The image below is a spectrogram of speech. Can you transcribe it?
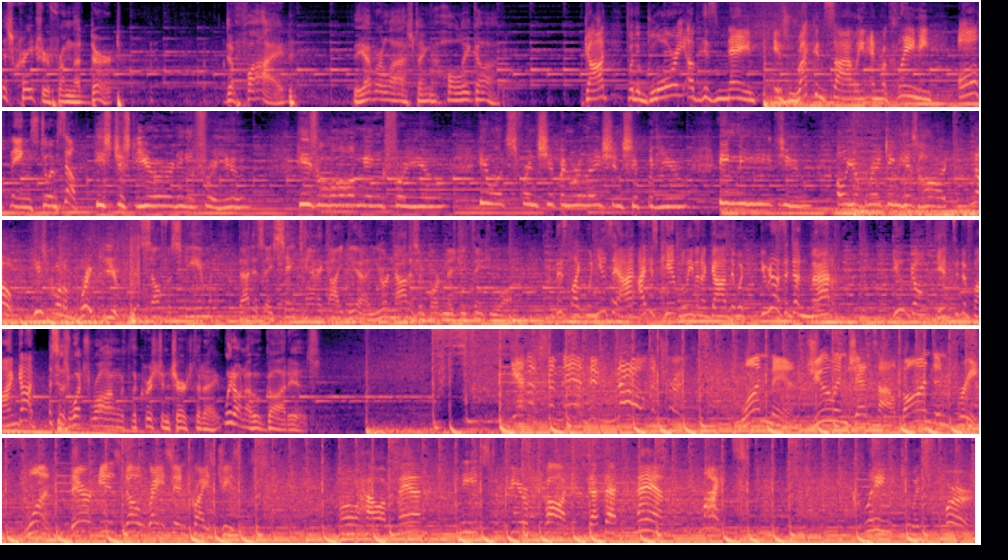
This creature from the dirt defied the everlasting holy God. God, for the glory of his name, is reconciling and reclaiming all things to himself. He's just yearning for you. He's longing for you. He wants friendship and relationship with you. He needs you. Oh, you're breaking his heart. No, he's gonna break you. Self esteem, that is a satanic idea. You're not as important as you think you are. This, like when you say, I, I just can't believe in a God that would, you realize it doesn't matter. You don't get to define God. This is what's wrong with the Christian church today. We don't know who God is. Give us some men who know the truth. One man, Jew and Gentile, bond and free. One, there is no race in Christ Jesus. Oh, how a man needs to fear God, that that man might cling to his word.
